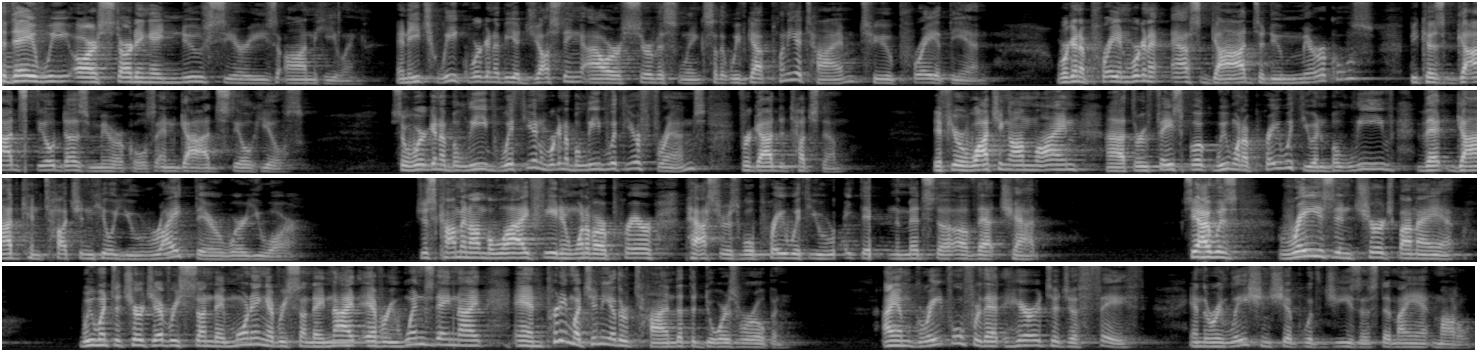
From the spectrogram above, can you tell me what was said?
Today, we are starting a new series on healing. And each week, we're going to be adjusting our service link so that we've got plenty of time to pray at the end. We're going to pray and we're going to ask God to do miracles because God still does miracles and God still heals. So we're going to believe with you and we're going to believe with your friends for God to touch them. If you're watching online uh, through Facebook, we want to pray with you and believe that God can touch and heal you right there where you are. Just comment on the live feed, and one of our prayer pastors will pray with you right there in the midst of that chat. See, I was raised in church by my aunt. We went to church every Sunday morning, every Sunday night, every Wednesday night, and pretty much any other time that the doors were open. I am grateful for that heritage of faith and the relationship with Jesus that my aunt modeled.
